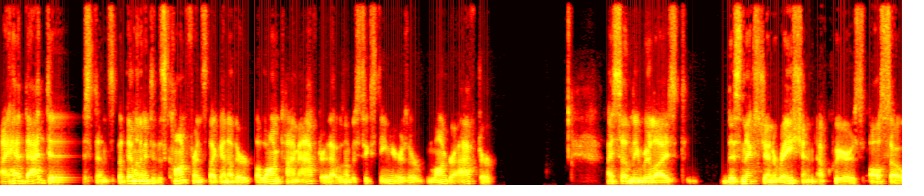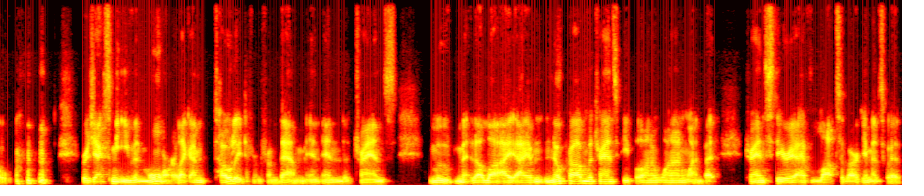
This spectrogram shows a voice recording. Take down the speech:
I had that distance. But then when I went to this conference, like another a long time after, that was another 16 years or longer after, I suddenly realized this next generation of queers also rejects me even more. Like I'm totally different from them in, in the trans movement. A lot, I, I have no problem with trans people on a one-on-one, but trans theory I have lots of arguments with,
